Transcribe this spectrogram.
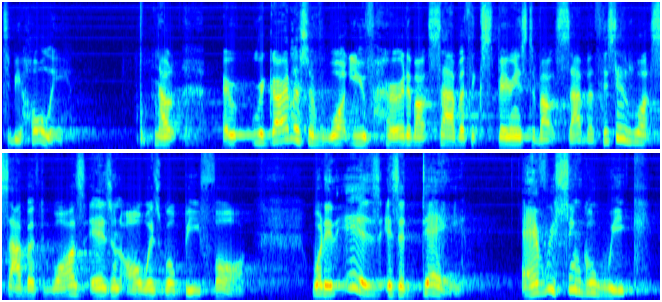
to be holy. Now, uh, regardless of what you've heard about Sabbath, experienced about Sabbath, this is what Sabbath was, is, and always will be for. What it is, is a day every single week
